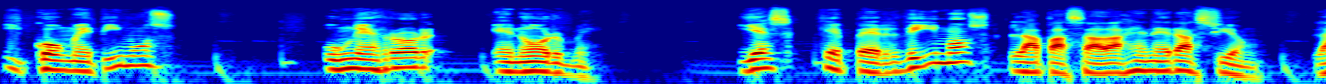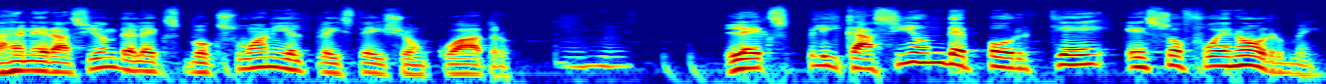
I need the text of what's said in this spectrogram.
Y cometimos un error enorme. Y es que perdimos la pasada generación, la generación del Xbox One y el PlayStation 4. La explicación de por qué eso fue enorme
